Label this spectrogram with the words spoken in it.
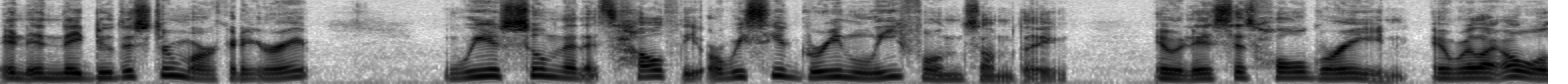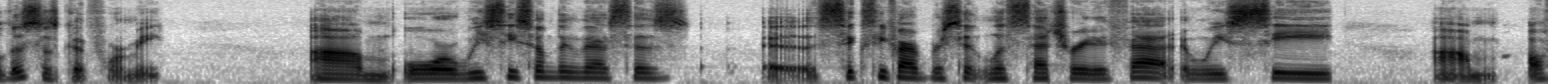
and, and they do this through marketing, right? We assume that it's healthy, or we see a green leaf on something and it says whole grain, and we're like, oh, well, this is good for me. Um, or we see something that says uh, 65% less saturated fat, and we see um, a,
